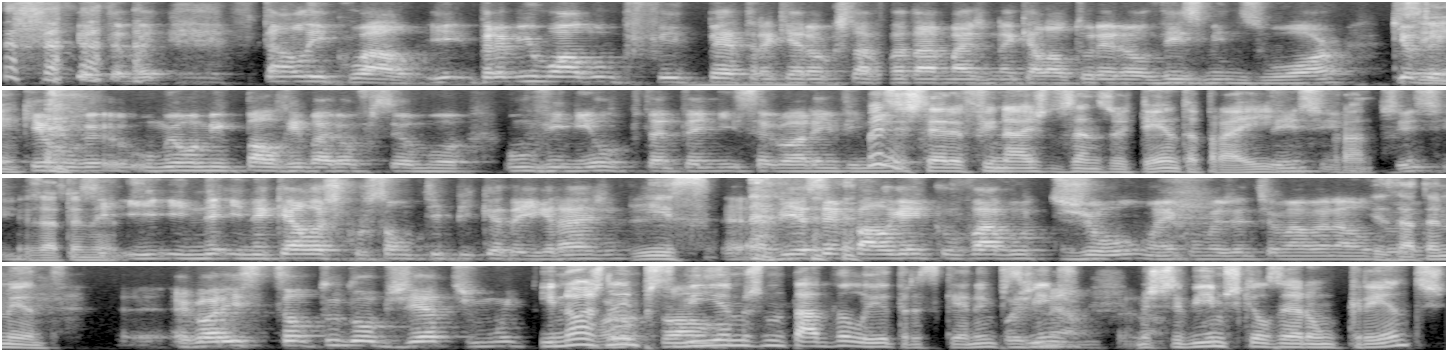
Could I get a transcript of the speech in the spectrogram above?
Eu também, tal e qual. E para mim, o álbum preferido de Petra, que era o que estava a dar mais naquela altura, era o This Means War, que, eu tenho, que eu, o meu amigo Paulo Ribeiro ofereceu-me um vinil, portanto tenho isso agora em vinil. Mas isto era finais dos anos 80, para aí. Sim, sim. Pronto. sim, sim Exatamente. Sim. E, e, e, naquela excursão típica da igreja, isso. Eh, havia sempre alguém que levava o tijolo, não é? Como a gente chamava na altura. Exatamente. Agora, isso são tudo objetos muito. E nós nem percebíamos metade da letra sequer, nem percebíamos, não, mas sabíamos que eles eram crentes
